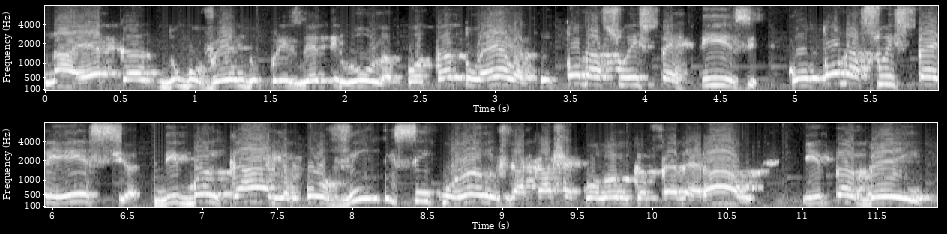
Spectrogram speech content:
na época do governo do presidente Lula. Portanto, ela, com toda a sua expertise, com toda a sua experiência de bancária por 25 anos da Caixa Econômica Federal e também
